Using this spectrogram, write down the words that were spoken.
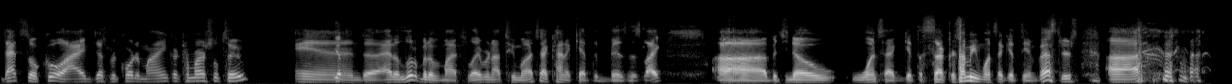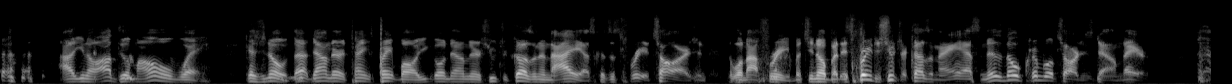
that's so cool. I just recorded my anchor commercial too, and uh, add a little bit of my flavor, not too much. I kind of kept it business like. Uh, but you know, once I get the suckers, I mean, once I get the investors, uh, I you know I'll do it my own way. Because you know that down there at Tanks Paintball, you can go down there and shoot your cousin in the ass because it's free of charge, and well, not free, but you know, but it's free to shoot your cousin in the ass, and there's no criminal charges down there.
